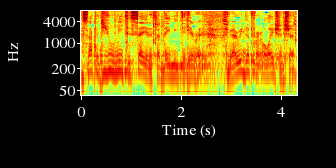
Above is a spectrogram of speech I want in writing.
It's not that you need to say it, it's that they need to hear it. It's a very different relationship.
